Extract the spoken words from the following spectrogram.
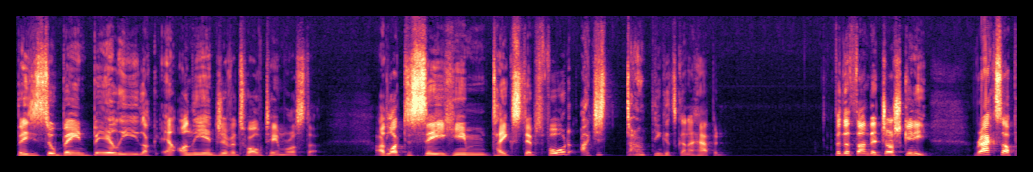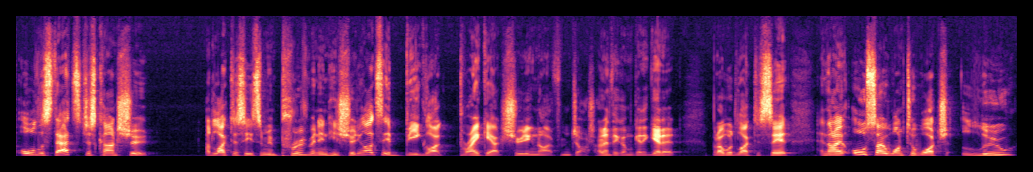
But he's still been barely like on the edge of a 12 team roster. I'd like to see him take steps forward. I just don't think it's going to happen. For the Thunder, Josh Giddey racks up all the stats, just can't shoot. I'd like to see some improvement in his shooting. I'd like to see a big, like, breakout shooting night from Josh. I don't think I'm going to get it, but I would like to see it. And then I also want to watch Lou,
